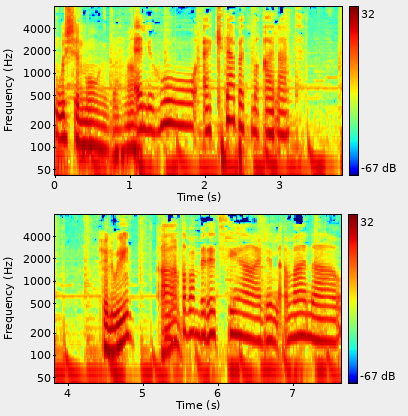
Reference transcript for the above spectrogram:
وش الموهبة؟ ها؟ اللي هو كتابة مقالات حلوين؟ آه. طبعا بديت فيها للأمانة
